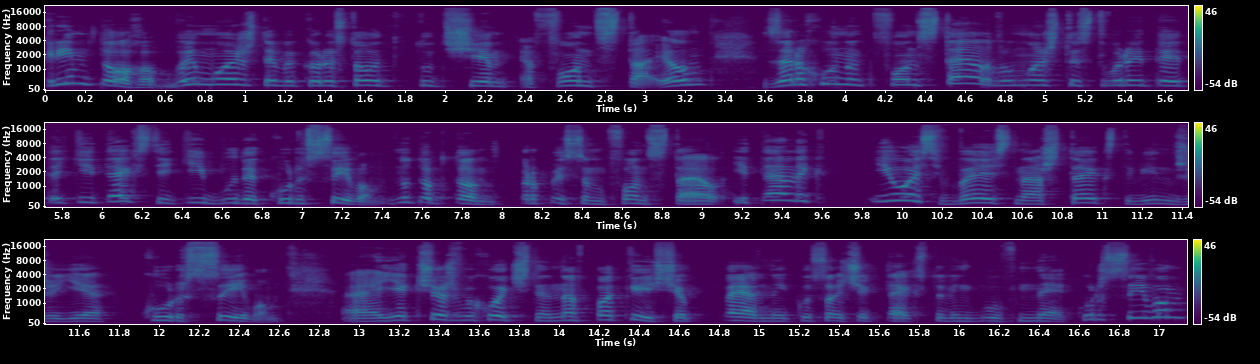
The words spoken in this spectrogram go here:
Крім того, ви можете використовувати тут ще font style. За рахунок font style ви можете створити такий текст, який буде курсивом. Ну, тобто, прописуємо font style italic, і ось весь наш текст він вже є курсивом. Е, якщо ж ви хочете навпаки, щоб певний кусочок тексту він був не курсивом,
